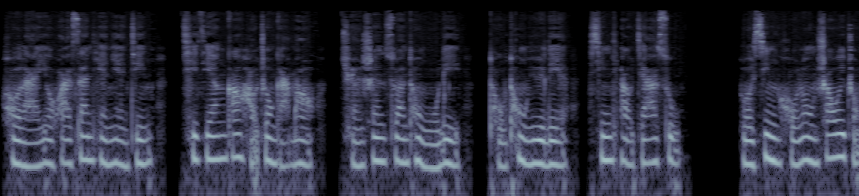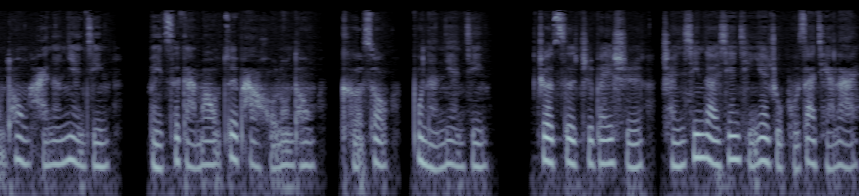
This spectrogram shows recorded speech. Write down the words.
后来又花三天念经。期间刚好重感冒，全身酸痛无力，头痛欲裂，心跳加速。所幸喉咙稍微肿痛，还能念经。每次感冒最怕喉咙痛、咳嗽，不能念经。这次执杯时，诚心的先请业主菩萨前来，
